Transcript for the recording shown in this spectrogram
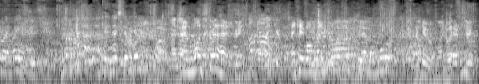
right Right, right, right. Okay, next to him again. And one straight ahead, Chris. Thank you. And okay, one right in front. Yeah, one more. Thank you. Two.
